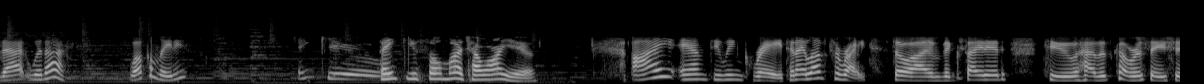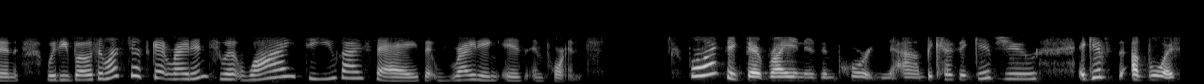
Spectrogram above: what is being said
that with us. Welcome, ladies. Thank you. Thank you so much. How are you? I am doing great, and I love to write. So I'm excited to have this conversation with you both. And let's just get right into it. Why do you guys say that writing is important? Well, I think that writing is important um, because it gives you, it gives a voice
